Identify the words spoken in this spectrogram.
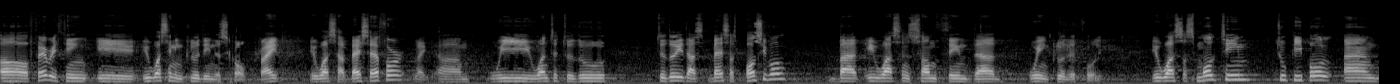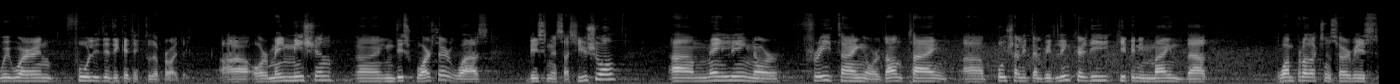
of everything, it, it, wasn't included in the scope, right? It was a best effort. Like um, we wanted to do, to do it as best as possible, but it wasn't something that we included fully. It was a small team, two people, and we weren't fully dedicated to the project. Uh, our main mission uh, in this quarter was business as usual. Mainly in our free time or downtime, uh, push a little bit Linkerd, keeping in mind that one production service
